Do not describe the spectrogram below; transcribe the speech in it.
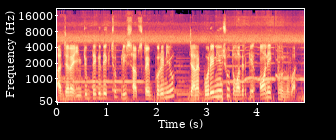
আর যারা ইউটিউব থেকে দেখছ প্লিজ সাবস্ক্রাইব করে নিও। যারা করে নিয়েছো, তোমাদেরকে অনেক ধন্যবাদ।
